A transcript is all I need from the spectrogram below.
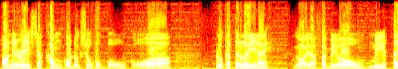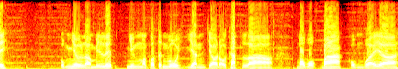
Oneri sẽ không có được sự phục vụ của uh, Locatelli này rồi là Fabio Migetti cũng như là Milit nhưng mà có tin vui dành cho đội khách là Bobokba cùng với uh,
